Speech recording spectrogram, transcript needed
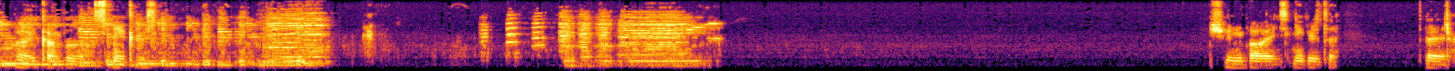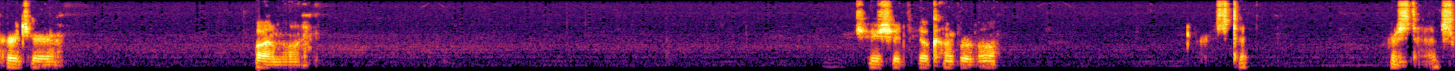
I cover sneakers. Shouldn't buy sneakers that that hurt your bottom line. You should feel comfortable. First, step, first steps.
